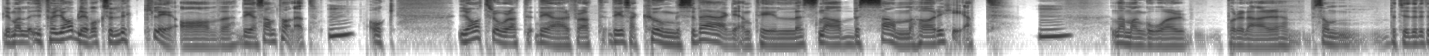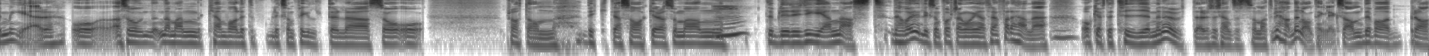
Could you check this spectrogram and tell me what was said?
blir man... För jag blev också lycklig av det samtalet. Och jag tror att det är för att det är så kungsvägen till snabb samhörighet. När man går på det där som betyder lite mer. Och, alltså, när man kan vara lite liksom, filterlös och, och prata om viktiga saker. Alltså man, Mm. Det blir genast. Det var ju liksom första gången jag träffade henne Mm. och efter tio minuter så kändes det som att vi hade någonting. Liksom. Det var ett bra,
